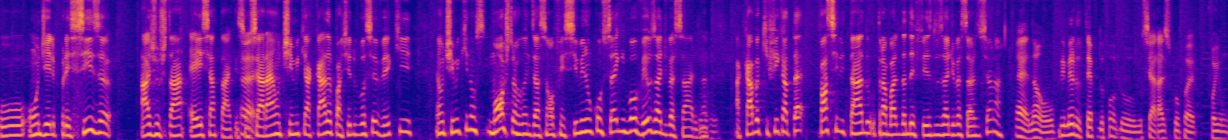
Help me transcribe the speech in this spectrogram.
o, onde ele precisa ajustar é esse ataque. Assim, É. O Ceará é um time que a cada partida você vê que é um time que não mostra organização ofensiva e não consegue envolver os adversários, né? Acaba que fica até facilitado o trabalho da defesa dos adversários do Ceará. É, não, o primeiro tempo do, do, do Ceará, desculpa, foi um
